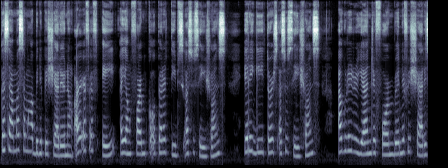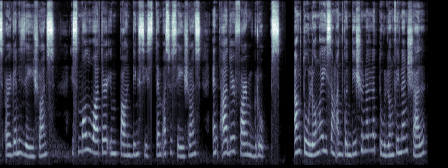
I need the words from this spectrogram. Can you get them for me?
Kasama sa mga benepisyaryo ng RFFA ay ang Farm Cooperatives Associations, Irrigators Associations, Agrarian Reform Beneficiaries Organizations, Small Water Impounding System Associations, and other farm groups. Ang tulong ay isang unconditional na tulong pinansyal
